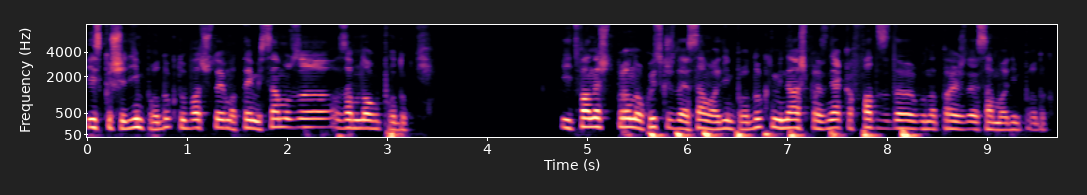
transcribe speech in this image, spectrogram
искаш един продукт, обаче той има теми само за, за много продукти. И това нещо, примерно, ако искаш да е само един продукт, минаваш през някакъв фат, за да го направиш да е само един продукт.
